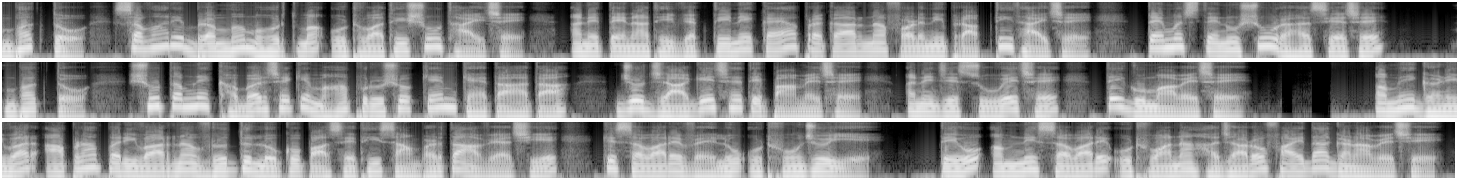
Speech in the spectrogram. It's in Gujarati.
ભક્તો સવારે બ્રહ્મ મુહૂર્તમાં ઉઠવાથી શું થાય છે અને તેનાથી વ્યક્તિને કયા પ્રકારના ફળની પ્રાપ્તિ થાય છે તેમજ તેનું શું રહસ્ય છે? ભક્તો, શું તમને ખબર છે કે મહાપુરુષો કેમ કહેતા હતા? જો જાગે છે તે પામે છે અને જે સૂવે છે તે ગુમાવે છે. અમે ઘણીવાર આપણા પરિવારના વૃદ્ધ લોકો પાસેથી સાંભળતા આવ્યા છીએ કે સવારે વહેલું ઉઠવું જોઈએ. તેઓ અમને સવારે ઉઠવાના હજારો ફાયદા ગણાવે છે.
